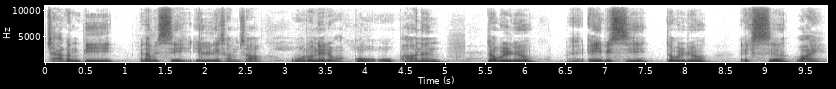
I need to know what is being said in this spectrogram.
작은 b, 그 다음에 c, 1, 2, 3, 4, 5로 내려왔고 5파는 w, a, b, c, w, x, y,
